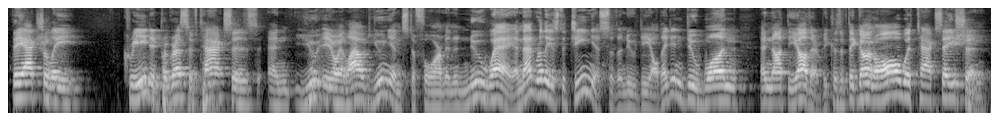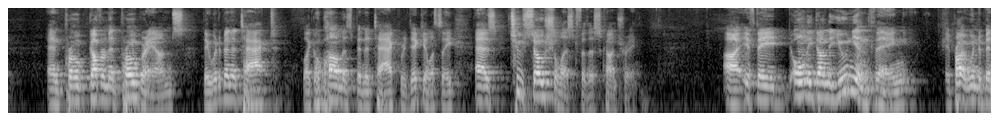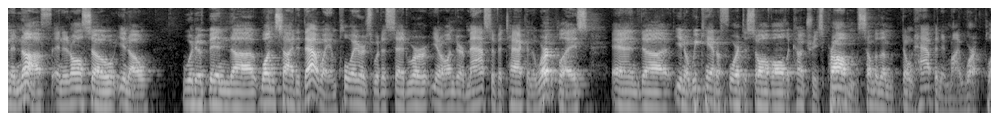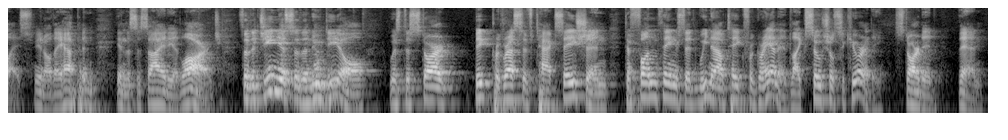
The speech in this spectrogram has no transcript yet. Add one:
they actually created progressive taxes and you, you know, allowed unions to form in a new way. And that really is the genius of the New Deal. They didn't do one and not the other, because if they'd gone all with taxation and pro government programs, they would have been attacked, like Obama's been attacked ridiculously, as too socialist for this country. Uh, if they'd only done the union thing, it probably wouldn't have been enough, and it also, you know, would have been uh, one-sided that way. Employers would have said, we're you know, under massive attack in the workplace, and uh, you know, we can't afford to solve all the country's problems. Some of them don't happen in my workplace. You know, they happen in the society at large. So the genius of the New Deal was to start big progressive taxation to fund things that we now take for granted, like Social Security started then.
